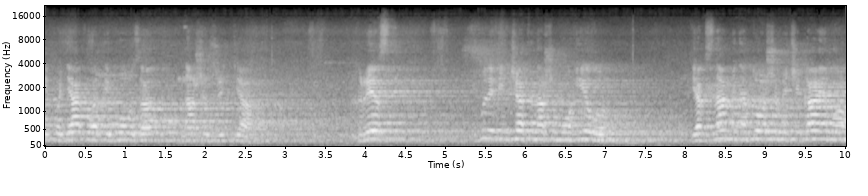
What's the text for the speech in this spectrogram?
і подякувати Богу за наше життя. Хрест буде вінчати нашу могилу, як знамення того, що ми чекаємо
